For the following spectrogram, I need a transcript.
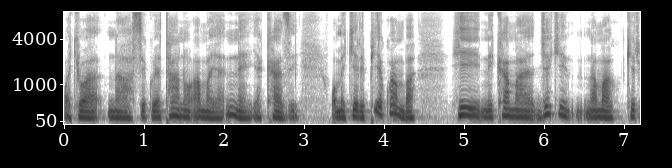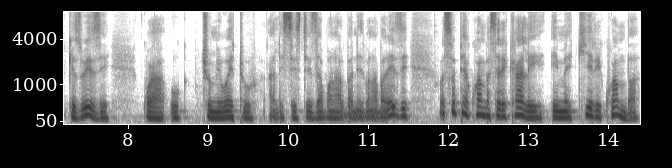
wakiwa na siku ya tano ama ya nne ya kazi. Wamekiri pia kwamba hii ni kama jeki ama kizuizi kwa uchumi wetu, alisisitiza Bwana Albanizi. Bwana Albanizi amesema pia kwamba serikali imekiri kwamba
